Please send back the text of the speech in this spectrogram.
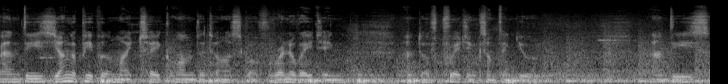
And these younger people might take on the task of renovating and of creating something new. And these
